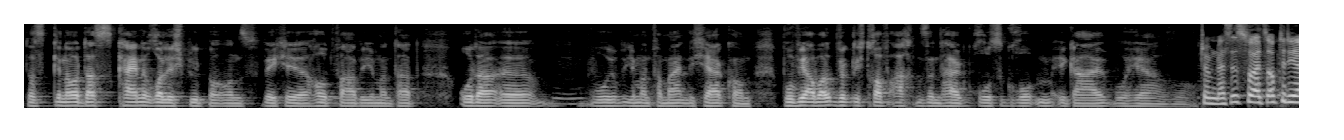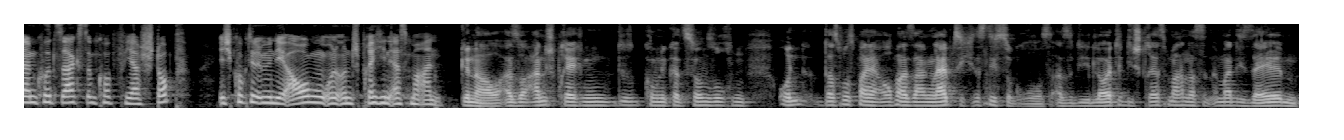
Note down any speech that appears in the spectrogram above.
dass genau das keine Rolle spielt bei uns, welche Hautfarbe jemand hat oder äh, wo jemand vermeintlich herkommt. Wo wir aber wirklich drauf achten, sind halt große Gruppen, egal woher. So. Stimmt, das ist so, als ob du dir dann kurz sagst im Kopf, ja, stopp, ich gucke den in die Augen und, und spreche ihn erstmal an. Genau, also ansprechen, Kommunikation suchen. Und das muss man ja auch mal sagen, Leipzig ist nicht so groß. Also die Leute, die Stress machen, das sind immer dieselben.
